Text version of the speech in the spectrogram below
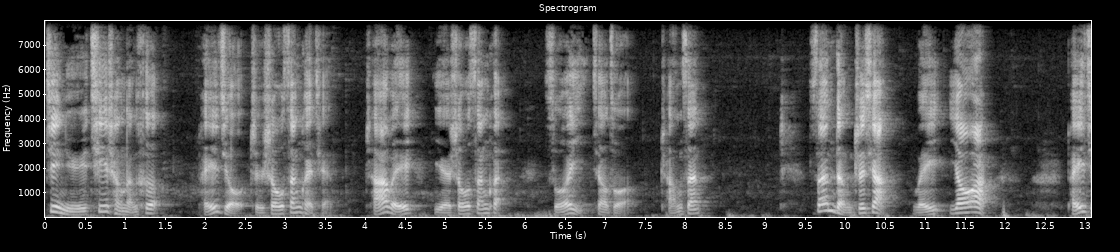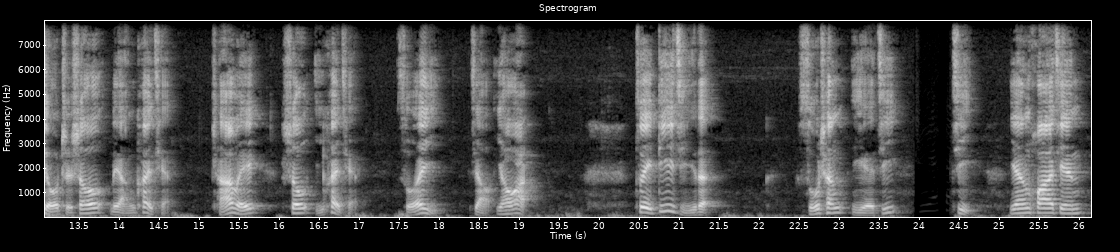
妓女七成能喝，陪酒只收三块钱，茶围也收三块，所以叫做长三。三等之下为幺二，陪酒只收两块钱，茶围收一块钱，所以叫幺二。最低级的，俗称野鸡，即烟花间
